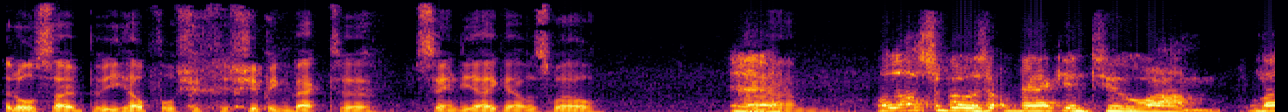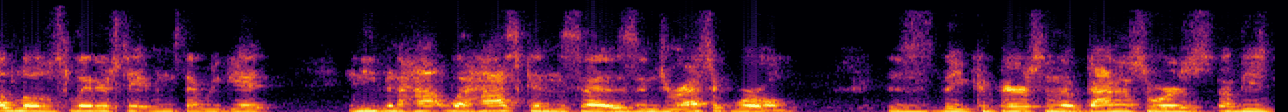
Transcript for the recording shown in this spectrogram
it'd also be helpful sh- for shipping back to San Diego as well. Yeah. Um, Well, it also goes back into um, Ludlow's later statements that we get, and even what Hoskins says in Jurassic World is the comparison of dinosaurs, of these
